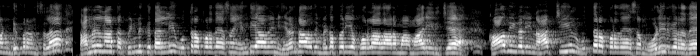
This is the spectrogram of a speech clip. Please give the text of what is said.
ஒன் டிஃப்ரென்ஸில் தமிழ்நாட்டை பின்னுக்கு தள்ளி உத்தரப்பிரதேசம் இந்தியாவின் இரண்டாவது மிகப்பெரிய பொருளாதாரமாக மாறிடுச்சு. காவிகளின் ஆட்சியில் உத்தரப்பிரதேசம் ஒளிர்கிறது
